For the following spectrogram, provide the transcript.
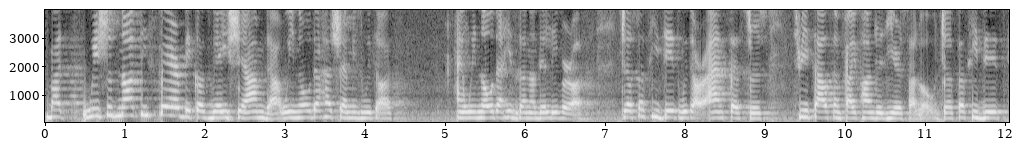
But we should not despair because Veisheamda, we know that Hashem is with us and we know that He's to deliver us, just as He did with our ancestors 3,500 years ago, just as He did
